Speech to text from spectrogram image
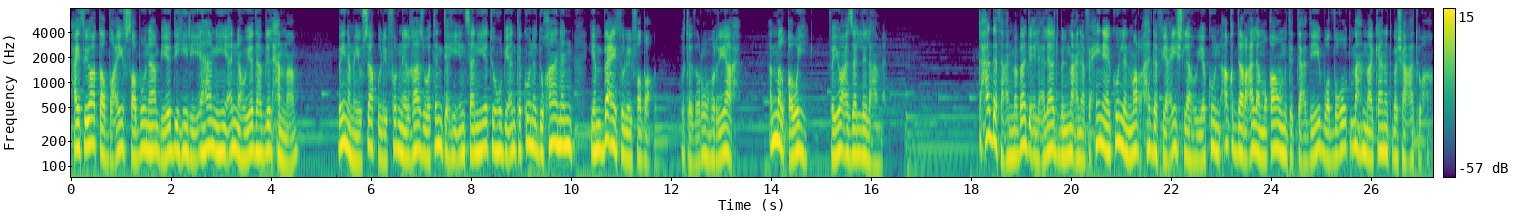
حيث يعطى الضعيف صابونة بيده لإيهامه أنه يذهب للحمام بينما يساق لفرن الغاز وتنتهي إنسانيته بأن تكون دخانا ينبعث للفضاء وتذروه الرياح. أما القوي فيعزل للعمل. تحدث عن مبادئ العلاج بالمعنى فحين يكون للمرء هدف يعيش له يكون أقدر على مقاومة التعذيب والضغوط مهما كانت بشاعتها.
